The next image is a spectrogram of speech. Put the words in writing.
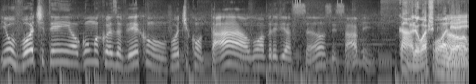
E o VOT tem alguma coisa a ver com vou te contar, alguma abreviação, vocês sabem? Cara, eu acho que Olha, não.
